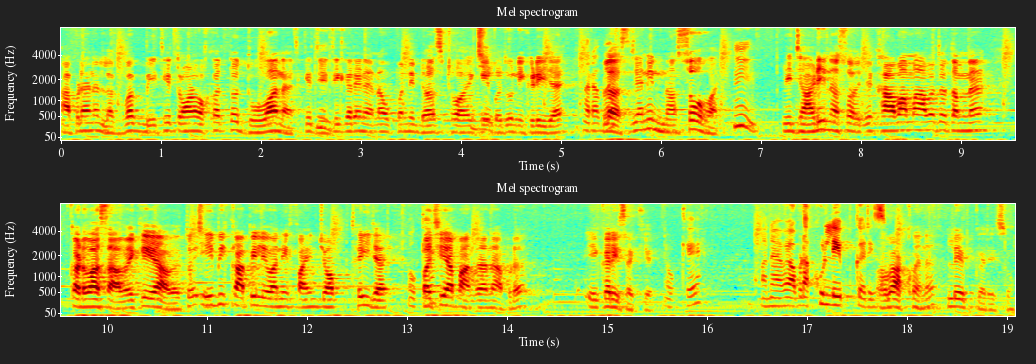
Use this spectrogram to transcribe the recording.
આપણે એને લગભગ બેથી ત્રણ વખત તો ધોવાના જ કે જેથી કરીને એના ઉપરની ડસ્ટ હોય કે બધું નીકળી જાય. પ્લસ જેની નસો હોય એ જાડી નસો હોય જે ખાવામાં આવે તો તમને કડવાશ આવે કે એ આવે તો એ બી કાપી લેવાની ફાઇન ચોપ થઈ જાય. પછી આ પાંદડાને આપણે એ કરી શકીએ. ઓકે. અને હવે આપણે આખું લેપ કરીશું. હવે આખું એને લેપ કરીશું.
